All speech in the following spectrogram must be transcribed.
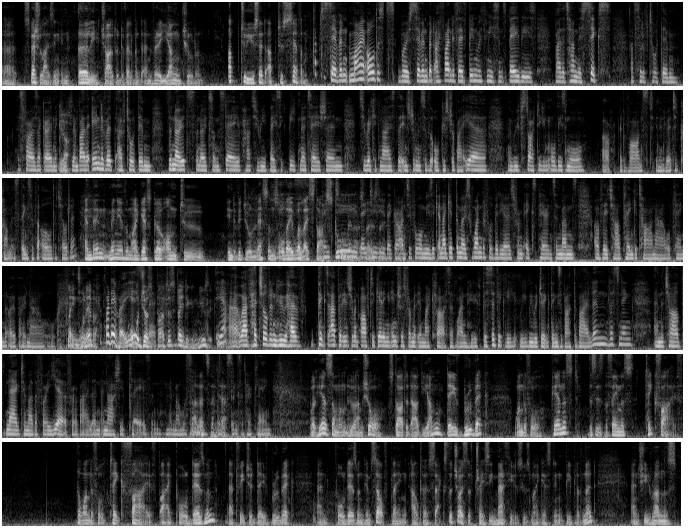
uh, specializing in early childhood development and very young children. Up to, you said, up to seven. Up to seven. My oldest were seven, but I find if they've been with me since babies, by the time they're six, I've sort of taught them as far as I go in the Yeah. curriculum. By the end of it, I've taught them the notes, the notes on the stave, how to read basic beat notation, to recognize the instruments of the orchestra by ear. And we've started doing all these more oh, advanced, in inverted commas, things with the older children. And then many of them, I guess, go on to individual lessons, or they, well, they start They school do, then, I they suppose. do. though. They go Yeah. on to formal music, and I get the most wonderful videos from ex-parents and mums of their child playing guitar now, or playing the oboe now, or Playing whatever. whatever. Yeah. Yes, Or you just know. participating in music. Yeah, well, I've had children who have picked up an instrument after getting an interest from it in my class. I have one who specifically, we, we were doing things about the violin listening, and the child nagged her mother for a year for a violin, and now she plays, and her mum will sing Oh, that's fantastic. things of her playing. Well, here's someone who I'm sure started out young Dave Brubeck, wonderful pianist. This is the famous Take Five. The wonderful Take Five by Paul Desmond. That featured Dave Brubeck and Paul Desmond himself playing alto sax. The choice of Tracy Matthews, who's my guest in People of Note. And she runs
